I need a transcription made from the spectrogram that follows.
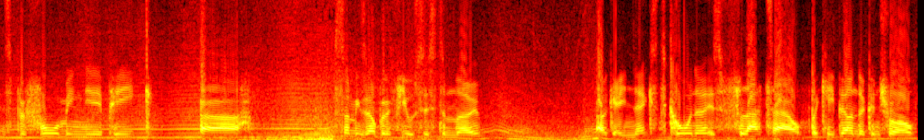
Engine's performing near peak. Ah, something's up with the fuel system though. Okay, next corner is flat out, but keep it under control.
